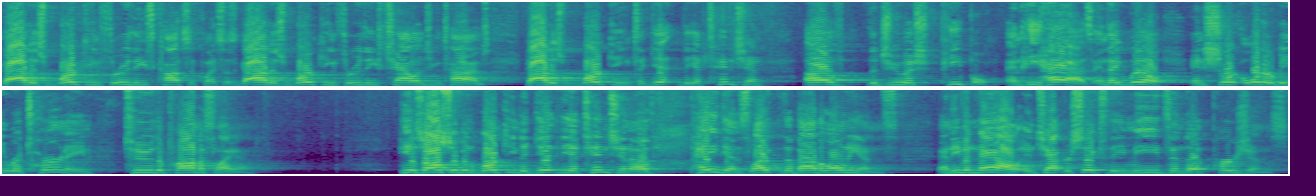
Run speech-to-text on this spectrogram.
God is working through these consequences. God is working through these challenging times. God is working to get the attention of the Jewish people. And He has, and they will, in short order, be returning to the promised land. He has also been working to get the attention of pagans like the Babylonians. And even now in chapter 6, the Medes and the Persians.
